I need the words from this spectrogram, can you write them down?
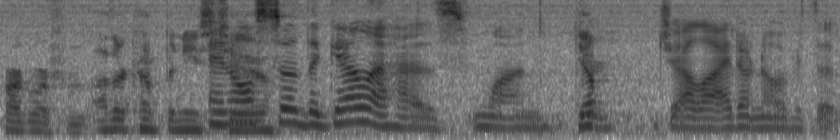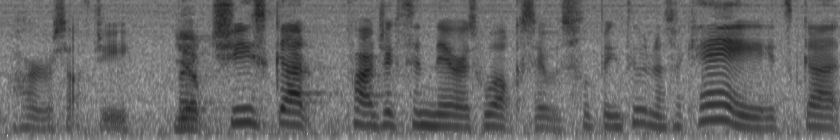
hardware from other companies and too. also the Gela has one. Yep. Gela, I don't know if it's a hard or soft G. But Yep. she's got projects in there as well because I was flipping through and I was like, hey, it's got,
